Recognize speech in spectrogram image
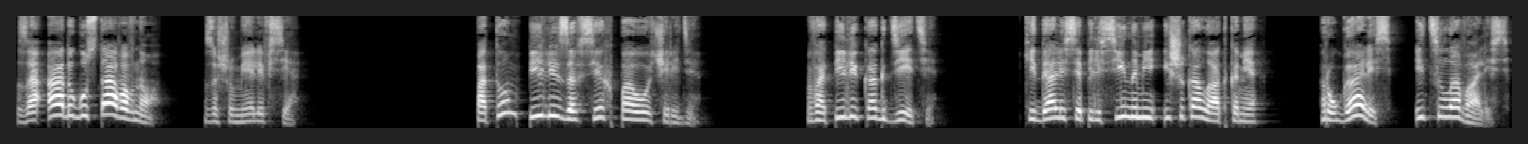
За Аду Густавовну!» — зашумели все. Потом пили за всех по очереди. Вопили, как дети. Кидались апельсинами и шоколадками, ругались и целовались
